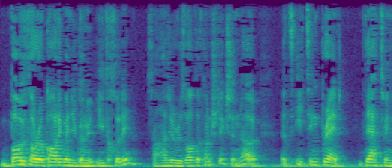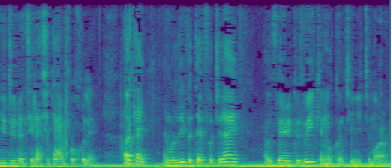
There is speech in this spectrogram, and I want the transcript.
both are regarding when you're going to eat Chulin. So how do you resolve the contradiction? No, it's eating bread. That's when you do Natilas Yadayim for Chulin. Okay, and we'll leave it there for today. Have a very good week, and we'll continue tomorrow.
